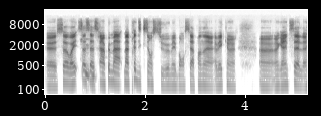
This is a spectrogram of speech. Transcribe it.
ça, ouais, ça, ça serait un peu ma, ma prédiction si tu veux, mais bon, c'est à prendre avec un, grain de sel.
